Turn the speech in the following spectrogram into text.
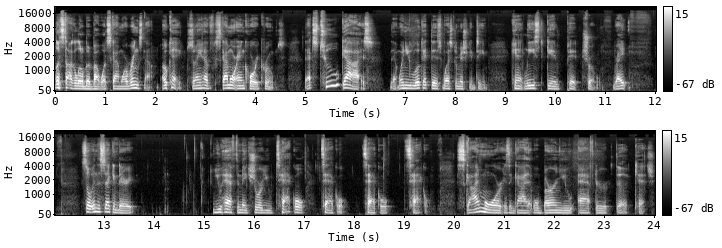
let's talk a little bit about what Sky Moore brings now. Okay, so now you have Sky Moore and Corey Crooms. That's two guys that, when you look at this Western Michigan team, can at least give Pitt trouble, right? So in the secondary, you have to make sure you tackle, tackle, tackle, tackle. Sky Moore is a guy that will burn you after the catch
